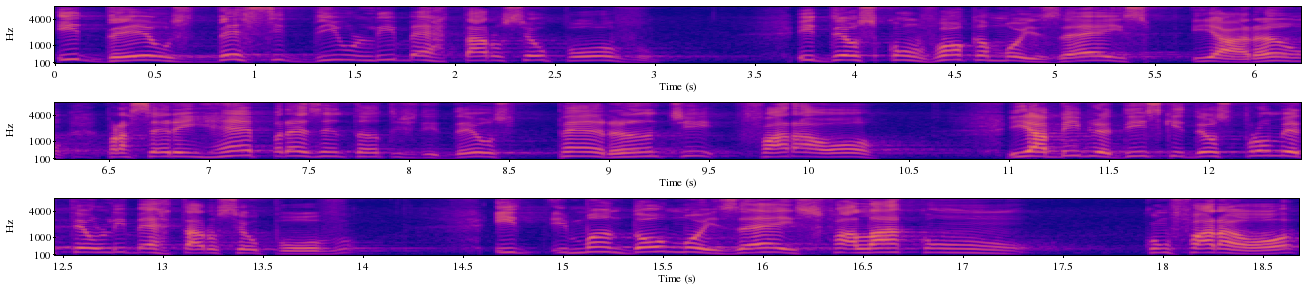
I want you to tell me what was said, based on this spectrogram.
e Deus decidiu libertar o seu povo. E Deus convoca Moisés e Arão para serem representantes de Deus perante Faraó. E a Bíblia diz que Deus prometeu libertar o seu povo, e, e mandou Moisés falar com, com Faraó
